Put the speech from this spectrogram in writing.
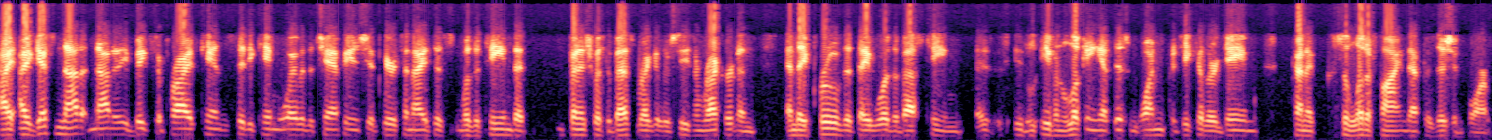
I, I guess not not any big surprise. Kansas City came away with the championship here tonight. This was a team that finished with the best regular season record, and and they proved that they were the best team. Even looking at this one particular game, kind of solidifying that position for them.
